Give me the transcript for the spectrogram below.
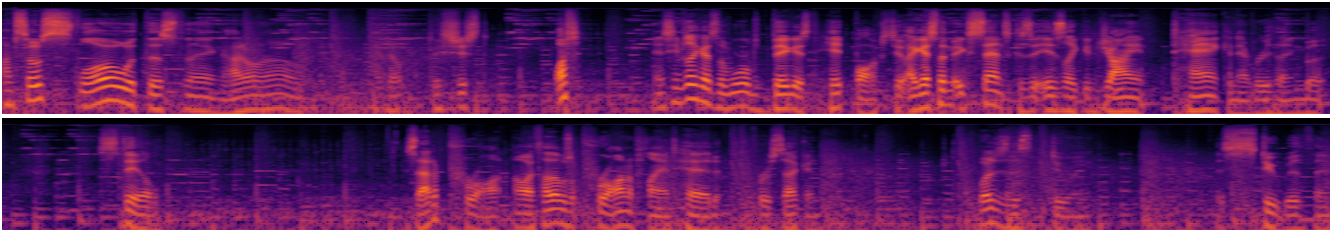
I'm so slow with this thing. I don't know. I don't. It's just what? And it seems like it has the world's biggest hitbox too. I guess that makes sense because it is like a giant tank and everything, but still. Is that a prawn? Oh, I thought that was a piranha plant head for a second. What is this doing? This stupid thing.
